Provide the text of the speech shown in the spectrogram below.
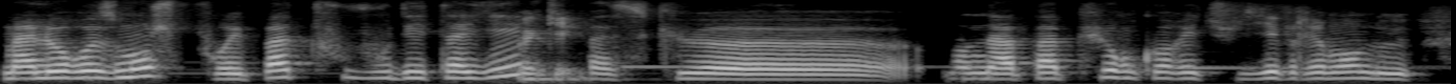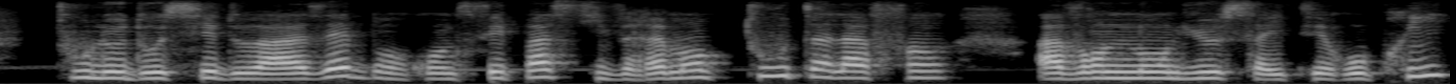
malheureusement, je ne pourrais pas tout vous détailler parce qu'on euh, n'a pas pu encore étudier vraiment le, tout le dossier de A à Z. Donc, on ne sait pas si vraiment tout à la fin, avant le non-lieu, ça a été repris.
